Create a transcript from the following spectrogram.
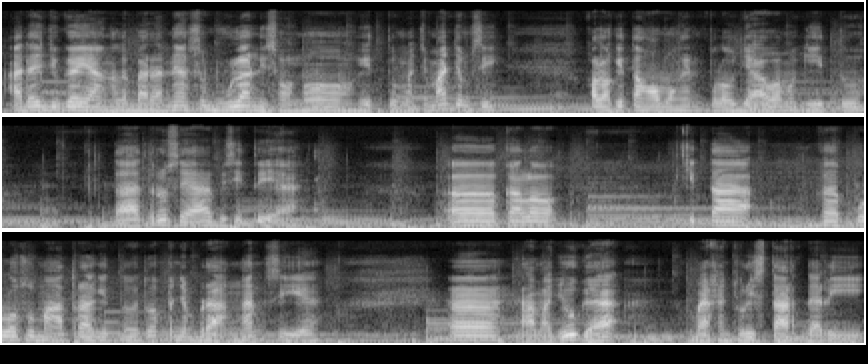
Ada juga yang lebarannya sebulan di sono gitu. Macem-macem sih. Kalau kita ngomongin Pulau Jawa mah gitu. Nah, terus ya habis itu ya e, kalau kita ke Pulau Sumatera gitu. Itu penyeberangan sih ya. E, sama juga banyak yang curi start dari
